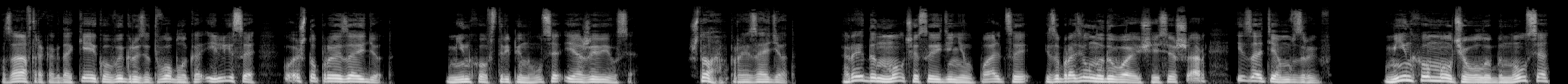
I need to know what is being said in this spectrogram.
Завтра, когда Кейко выгрузит в облако Элисы, кое-что произойдет». Минхо встрепенулся и оживился. «Что произойдет?» Рейден молча соединил пальцы, изобразил надувающийся шар и затем взрыв. Минхо молча улыбнулся,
